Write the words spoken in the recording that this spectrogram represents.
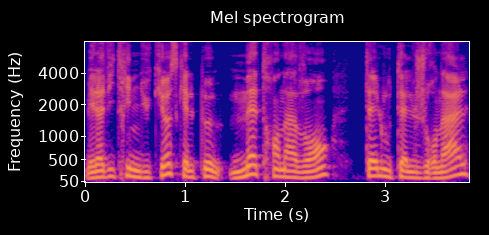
Mais la vitrine du kiosque, elle peut mettre en avant tel ou tel journal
